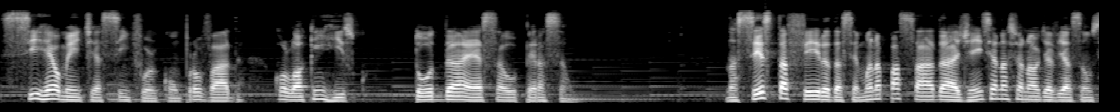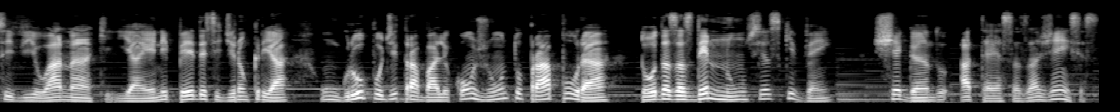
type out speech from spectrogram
se realmente assim for comprovada, coloca em risco toda essa operação. Na sexta-feira da semana passada, a Agência Nacional de Aviação Civil, a ANAC e a ANP decidiram criar um grupo de trabalho conjunto para apurar todas as denúncias que vêm chegando até essas agências.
